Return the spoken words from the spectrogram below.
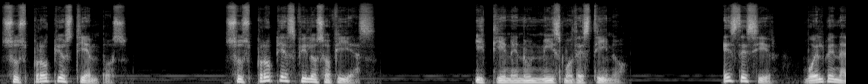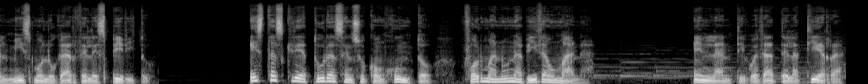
sus propios tiempos, sus propias filosofías, y tienen un mismo destino. Es decir, vuelven al mismo lugar del espíritu. Estas criaturas en su conjunto forman una vida humana. En la antigüedad de la Tierra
